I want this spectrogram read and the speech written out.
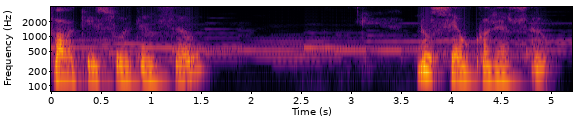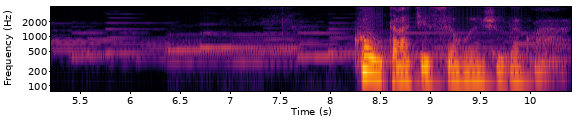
Foque sua atenção no seu coração. Contate seu anjo da guarda.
